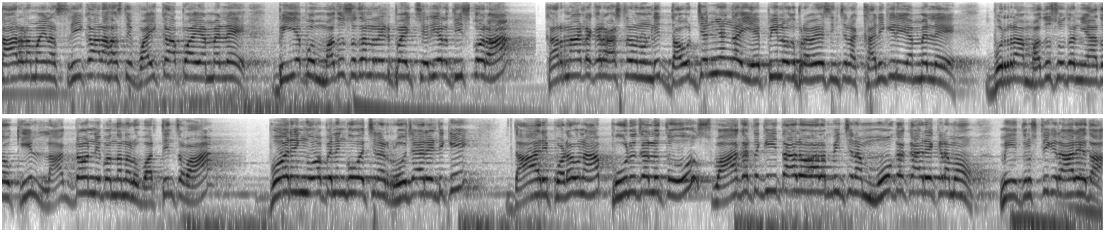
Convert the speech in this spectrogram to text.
కారణమైన శ్రీకాళహస్తి వైకాపా ఎమ్మెల్యే బియ్యపు మధుసూదన్ రెడ్డిపై చర్యలు తీసుకోరా? కర్ణాటక రాష్ట్రం నుండి దౌర్జన్యంగా ఏపీలోకి ప్రవేశించిన కనిగిరి ఎమ్మెల్యే బుర్రా మధుసూదన్ యాదవ్కి లాక్డౌన్ నిబంధనలు వర్తించవా? బోరింగ్ ఓపెనింగ్ వచ్చిన రోజారెడ్డికి దారి పొడవునా పూలు జల్లుతూ స్వాగత గీతాలు ఆలపించిన మూక కార్యక్రమం మీ దృష్టికి రాలేదా?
